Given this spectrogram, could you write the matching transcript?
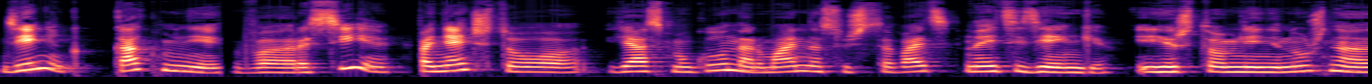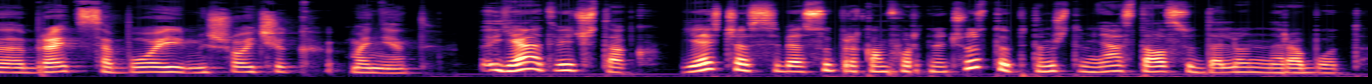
денег. Как мне в России понять, что я смогу нормально существовать на эти деньги, и что мне не нужно брать с собой мешочек монет? Я отвечу так. Я сейчас себя суперкомфортно чувствую, потому что у меня осталась удаленная работа.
